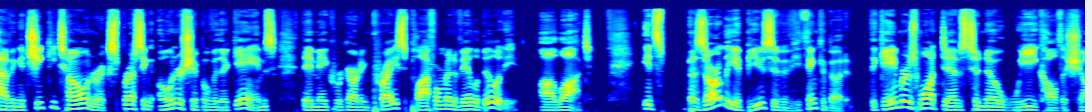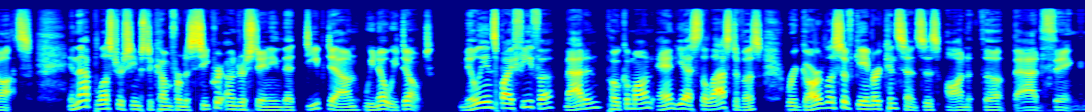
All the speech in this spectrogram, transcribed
having a cheeky tone, or expressing ownership over their games they make regarding price, platform, and availability? A lot. It's bizarrely abusive if you think about it. The gamers want devs to know we call the shots. And that bluster seems to come from a secret understanding that deep down we know we don't. Millions buy FIFA, Madden, Pokemon, and yes, The Last of Us, regardless of gamer consensus on the bad thing.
